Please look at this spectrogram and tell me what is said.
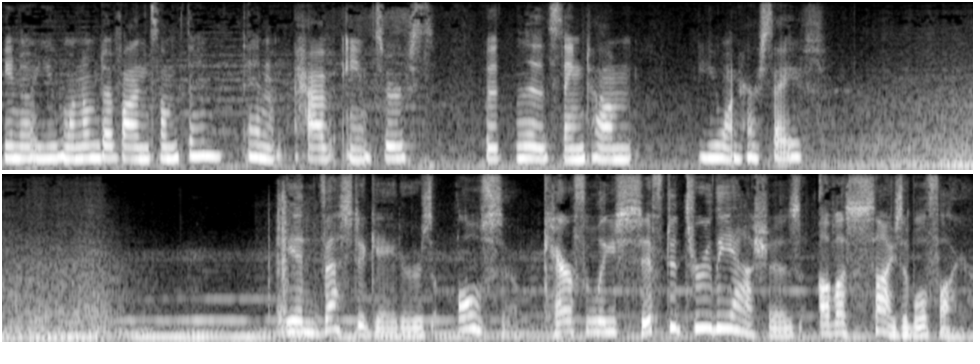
you know, you want them to find something and have answers, but at the same time, you want her safe. Investigators also carefully sifted through the ashes of a sizable fire.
